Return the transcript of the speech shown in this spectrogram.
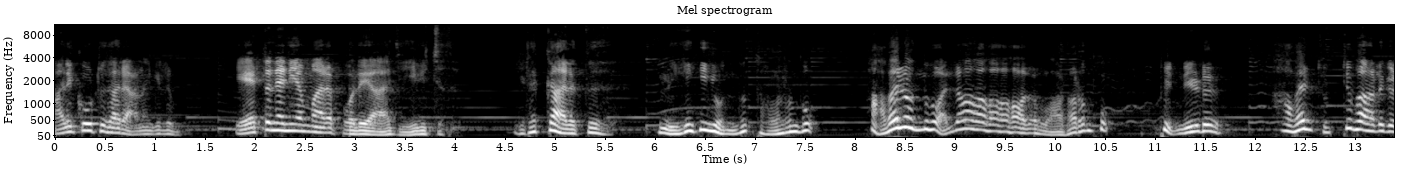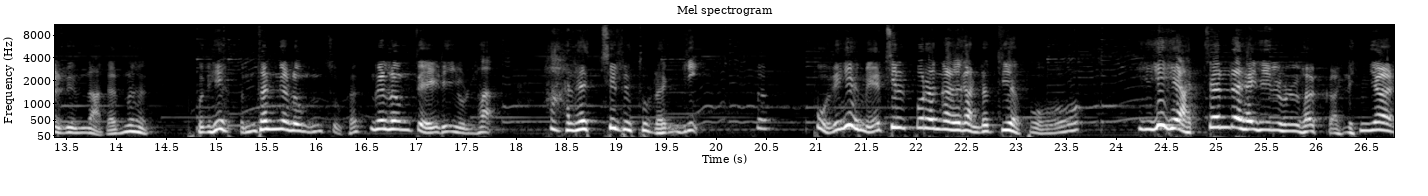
കളിക്കൂട്ടുകാരാണെങ്കിലും ഏട്ടനനിയന്മാരെ പോലെയാ ജീവിച്ചത്. ഇടക്കാലത്ത് നീ ഒന്ന് തളർന്നു അവനൊന്നും അല്ലാതെ വളർന്നു. പിന്നീട് അവൻ ചുറ്റുപാടുകളിൽ നിന്ന് അകന്ന് പുതിയ ബന്ധങ്ങളും സുഖങ്ങളും തേടിയുള്ള അലച്ചിൽ തുടങ്ങി. പുതിയ മേച്ചിൽപ്പുറങ്ങൾ കണ്ടെത്തിയപ്പോ ഈ അച്ഛന്റെ കയ്യിലുള്ള കടിഞ്ഞാൻ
